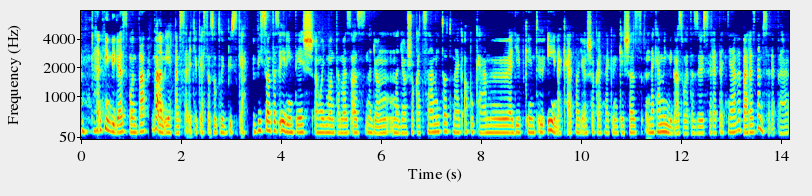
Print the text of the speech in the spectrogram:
Tehát mindig ezt mondta. Valamiért nem szeretjük ezt az szót, hogy büszke. Viszont az érintés, ahogy mondtam, az, az nagyon, nagyon sokat számított, meg apukám ő egyébként ő énekelt nagyon sokat nekünk, és az nekem mindig az volt az ő szeretett nyelve, bár ez nem szerepel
